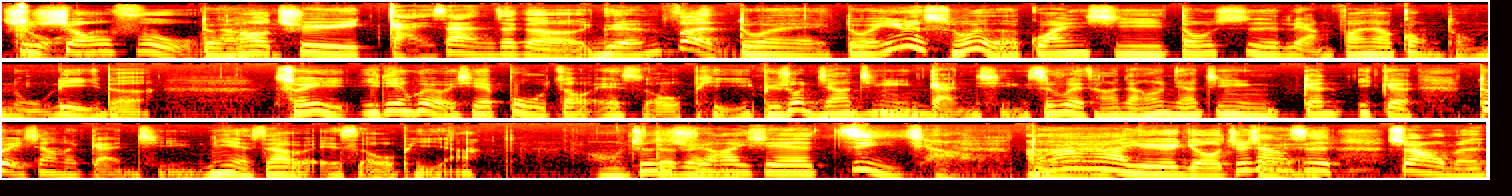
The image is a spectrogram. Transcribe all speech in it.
去修复，然后去改善这个缘分，对对，因为所有的关系都是两方要共同努力的。所以一定会有一些步骤 SOP，比如说你这样经营感情，嗯、师傅也常常讲说，你要经营跟一个对象的感情，你也是要有 SOP 啊。哦，就是需要一些技巧。啊，有有有，就像是对。虽然我们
